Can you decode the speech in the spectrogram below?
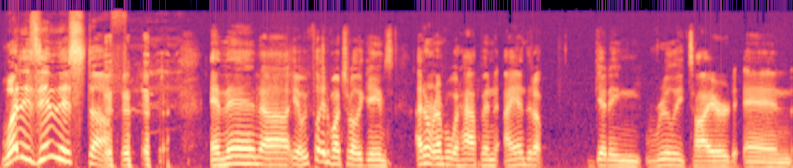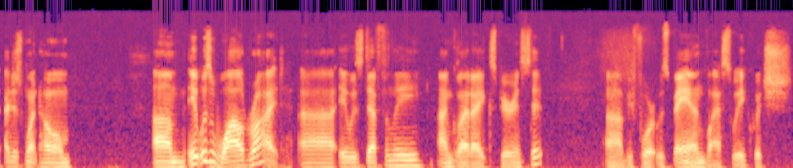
What? Is in this stuff? And then uh, yeah, we played a bunch of other games. I don't remember what happened. I ended up getting really tired and I just went home. Um, it was a wild ride. Uh, it was definitely. I'm glad I experienced it uh, before it was banned last week, which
